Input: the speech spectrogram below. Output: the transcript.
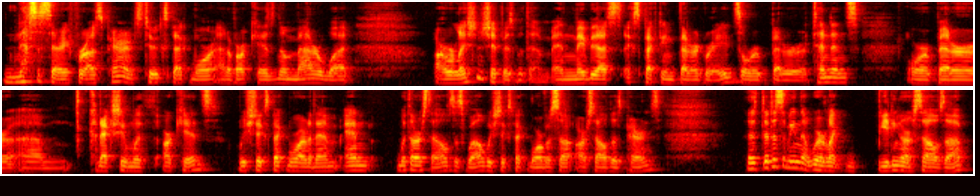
necessary for us parents to expect more out of our kids no matter what our relationship is with them. And maybe that's expecting better grades or better attendance or better um, connection with our kids. We should expect more out of them and with ourselves as well. We should expect more of us, ourselves as parents. That, doesn't mean that we're like beating ourselves up.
